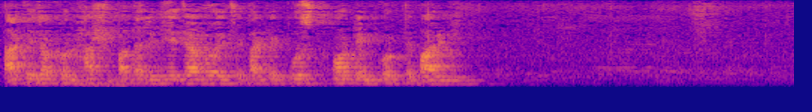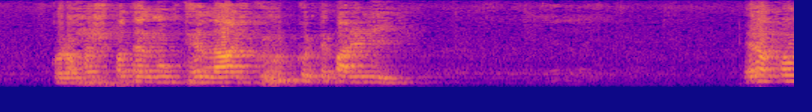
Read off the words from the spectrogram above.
তাকে যখন হাসপাতালে নিয়ে যাওয়া হয়েছে, তাকে পোস্টমর্টেম করতে পারেনি। কোন হাসপাতাল মুগ্ধের লাশ গ্রহণ করতে পারেনি। এরকম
